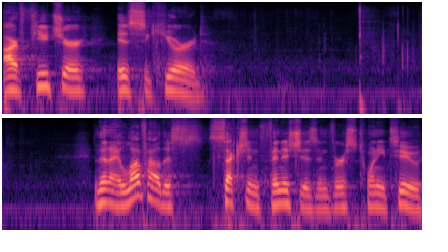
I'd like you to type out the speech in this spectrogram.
Our future is secured. And then I love how this section finishes in verse 22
